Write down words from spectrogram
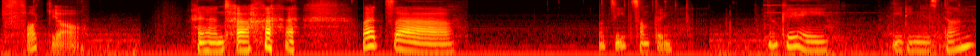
Fuck y'all. And uh, let's uh let's eat something. Okay. Eating is done.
